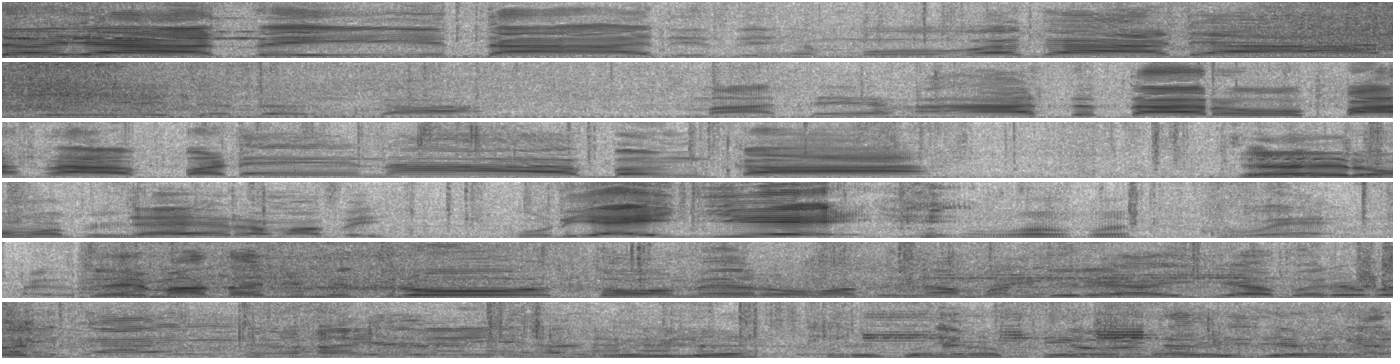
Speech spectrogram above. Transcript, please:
દયા તઈ તારી દેહમો વગાડ્યા તે જડંકા માથે હાથ તારો પાસા પડે ના બંકા. જય રોમાપી. જય રમાપી. ઘોડી આવી ગઈ વાહ ભાઈ હોવે જય માતાજી મિત્રો તો અમે રોમાપીના મંદિરે આવી ગયા બરોબર? જોઈ લો ભાઈબંધના ફોન મળી ગયા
